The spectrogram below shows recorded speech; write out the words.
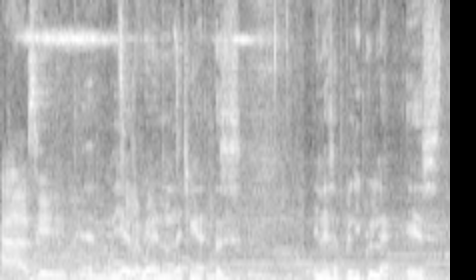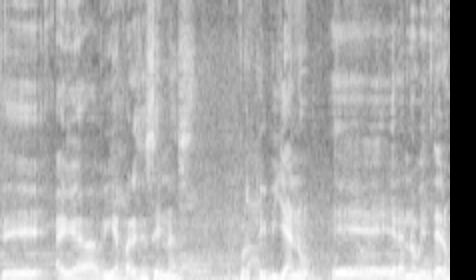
Ah, sí. Eh, sí es bueno, la chingada. Entonces, en esa película, este, había, había varias escenas porque el villano eh, era noventero.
